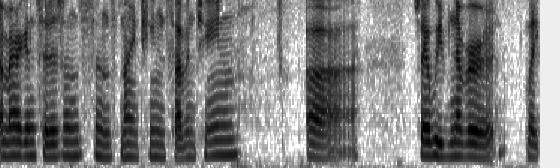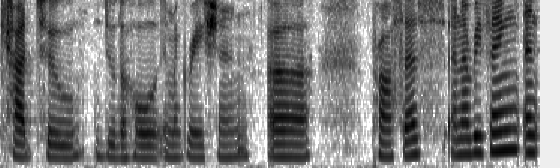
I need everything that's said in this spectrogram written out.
American citizens since 1917. Uh, so we've never like had to do the whole immigration. Uh, process and everything. And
